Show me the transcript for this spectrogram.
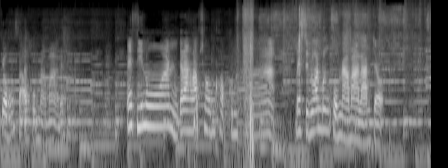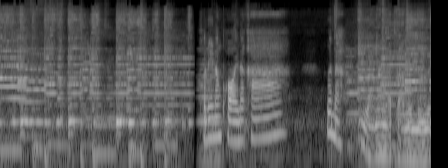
เจ้าของสาวผมหนามาเด้อแม่สีนวลกำลังรับชมขอบคุณค่ะแม่สีนวลเบิ่งผมหนามาร้านเจ้า คนนี้น้องพลอยนะคะเพื่อนน่ะอย่านั่งรับตามือมืออยู่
